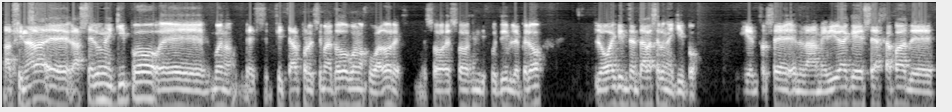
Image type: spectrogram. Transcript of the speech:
al final, eh, hacer un equipo, eh, bueno, es fichar por encima de todo buenos jugadores, eso, eso es indiscutible, pero luego hay que intentar hacer un equipo. Y entonces, en la medida que seas capaz de,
